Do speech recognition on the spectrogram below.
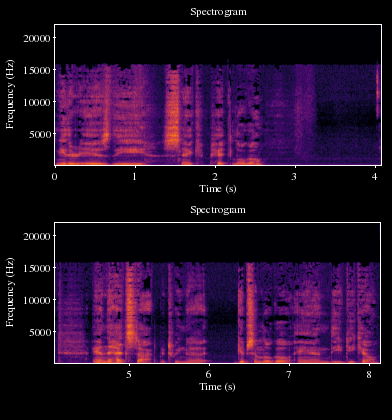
Neither is the Snake Pit logo. And the headstock between the Gibson logo and the decal.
